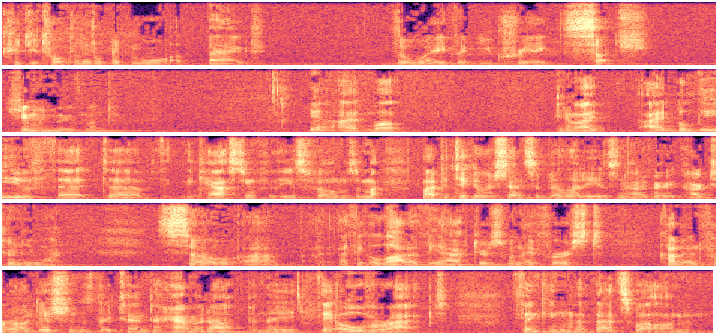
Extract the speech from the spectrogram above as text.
could you talk a little bit more about the way that you create such human movement? Yeah, I, well, you know, I, I believe that uh, the, the casting for these films, my, my particular sensibility is not a very cartoony one. So uh, I think a lot of the actors, when they first come in for auditions, they tend to ham it up and they, they overact, thinking that that's, well, I'm,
